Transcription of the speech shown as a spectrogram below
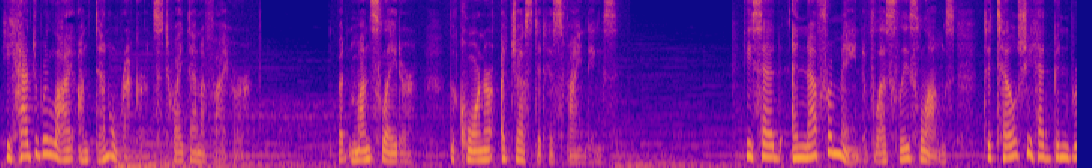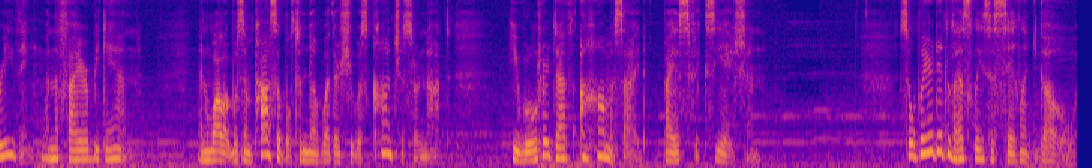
He had to rely on dental records to identify her. But months later, the coroner adjusted his findings. He said enough remained of Leslie's lungs to tell she had been breathing when the fire began. and while it was impossible to know whether she was conscious or not, he ruled her death a homicide by asphyxiation. So, where did Leslie's assailant go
